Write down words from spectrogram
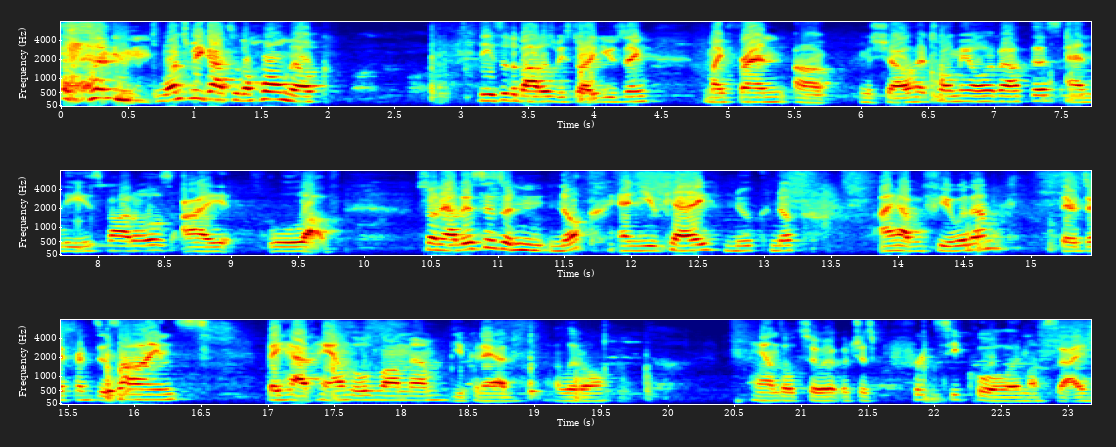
Once we got to the whole milk, these are the bottles we started using. My friend uh, Michelle had told me all about this, and these bottles I love. So now this is a Nook, N-U-K, Nook, Nook. I have a few of them. They're different designs. They have handles on them. You can add a little handle to it, which is pretty cool, I must say.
